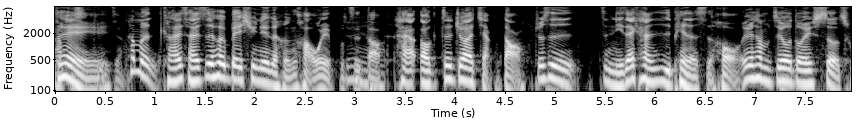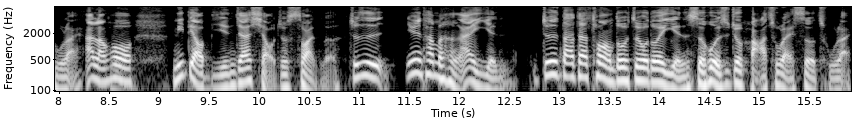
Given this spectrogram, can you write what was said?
对。他们还还是会被训练的很好，我也不知道。对还哦，这就要讲到，就是这你在看日片的时候，因为他们最后都会射出来啊，然后你屌比人家小就算了，就是因为他们很爱演，就是大家通常都最后都会颜射，或者是就拔出来射出来。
